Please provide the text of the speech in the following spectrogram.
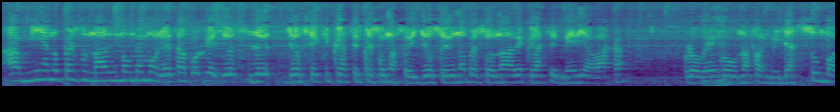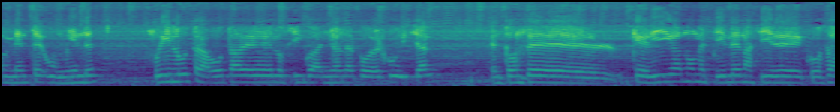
a mí en lo personal no me molesta porque yo sé, yo sé qué clase de persona soy. Yo soy una persona de clase media baja, provengo de una familia sumamente humilde. Fui lustrabota de los cinco años en el Poder Judicial. Entonces, que digan o me tilden así de cosas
